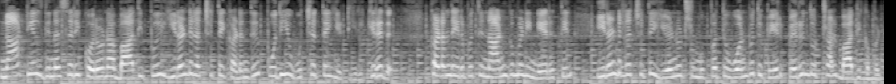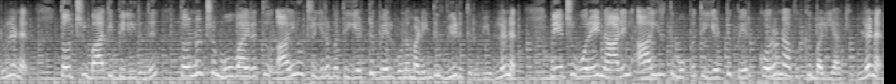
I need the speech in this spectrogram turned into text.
நாட்டில் தினசரி கொரோனா பாதிப்பு இரண்டு லட்சத்தை கடந்து புதிய உச்சத்தை எட்டியிருக்கிறது. கடந்த இருபத்தி நான்கு மணி நேரத்தில் இரண்டு லட்சத்து எழுநூற்று முப்பத்து ஒன்பது பேர் பெருந்தொற்றால் பாதிக்கப்பட்டுள்ளனர். தொற்று பாதிப்பில் இருந்து தொன்னூற்று மூவாயிரத்து ஐநூற்று இருபத்தி எட்டு பேர் குணமடைந்து வீடு திரும்பியுள்ளனர். நேற்று ஒரே நாளில் ஆயிரத்து முப்பத்தி எட்டு பேர் கொரோனாவுக்கு பலியாகியுள்ளனர்.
